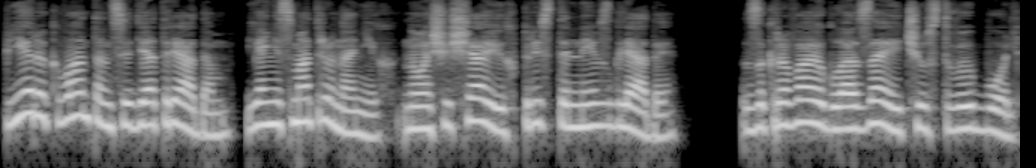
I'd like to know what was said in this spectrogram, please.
Пьер и Квантон сидят рядом. Я не смотрю на них, но ощущаю их пристальные взгляды. Закрываю глаза и чувствую боль.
